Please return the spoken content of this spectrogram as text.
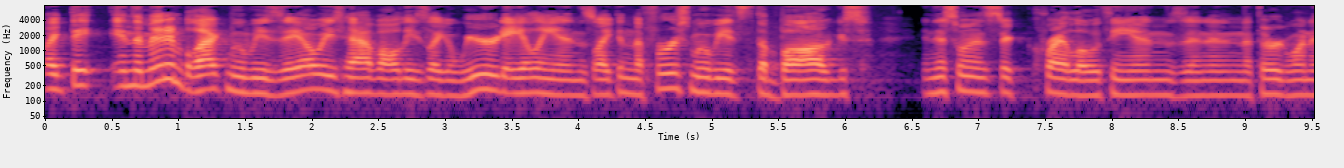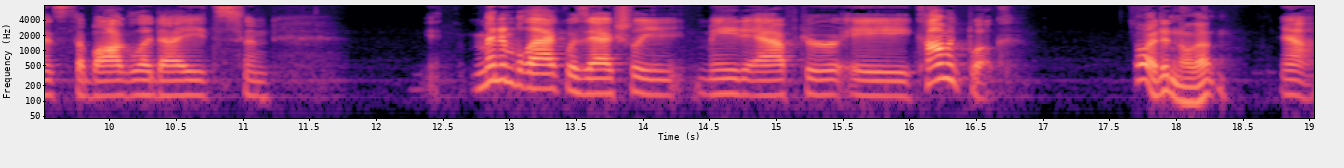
like they in the Men in Black movies they always have all these like weird aliens. Like in the first movie it's the bugs, in this one it's the Krylothians, and in the third one it's the Boglodites and Men in Black was actually made after a comic book. Oh, I didn't know that. Yeah.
